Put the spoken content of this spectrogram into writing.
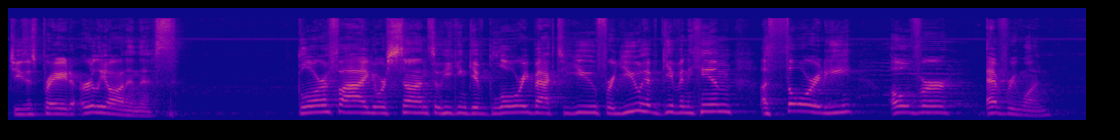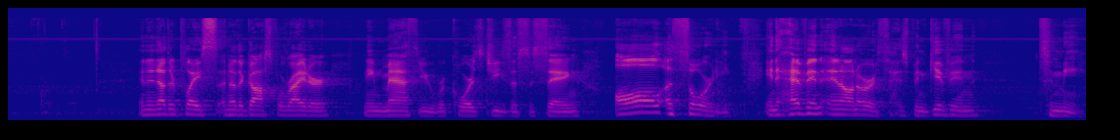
Jesus prayed early on in this Glorify your Son so he can give glory back to you, for you have given him authority over everyone. In another place, another gospel writer named Matthew records Jesus as saying, All authority in heaven and on earth has been given to me.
